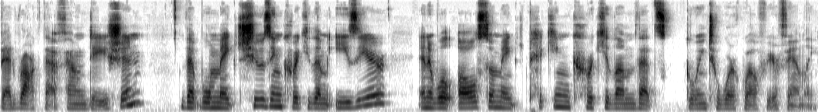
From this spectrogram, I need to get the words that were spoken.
bedrock, that foundation that will make choosing curriculum easier and it will also make picking curriculum that's going to work well for your family.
